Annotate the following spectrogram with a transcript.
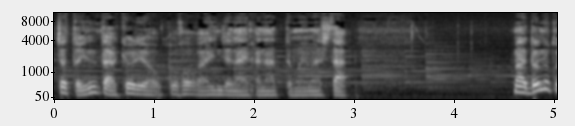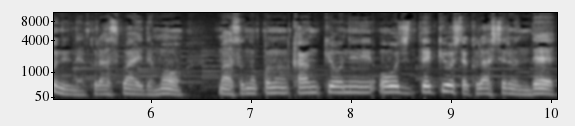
ちょっと犬とは距離を置く方がいいんじゃないかなって思いました。まあどの国でね、暮らす場合でも、まあそのこの環境に応じて適応して暮らしてるんで、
